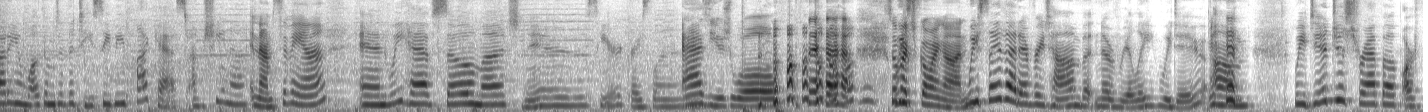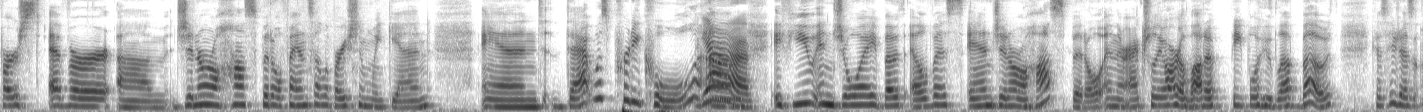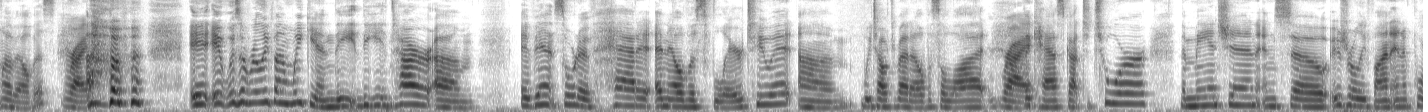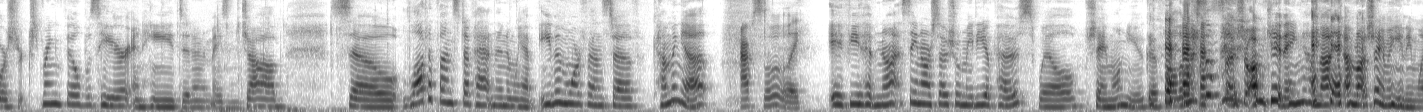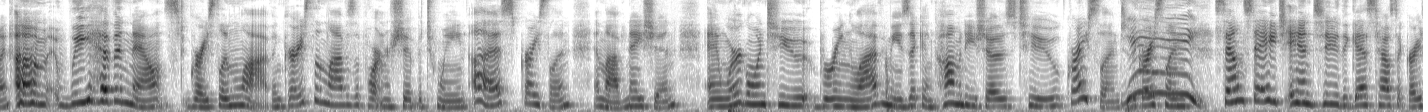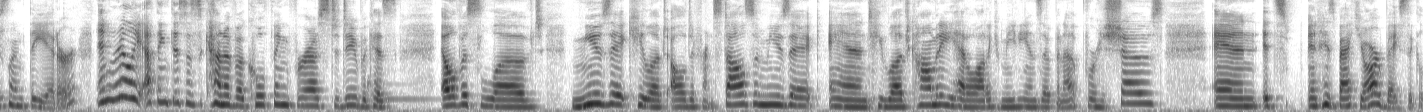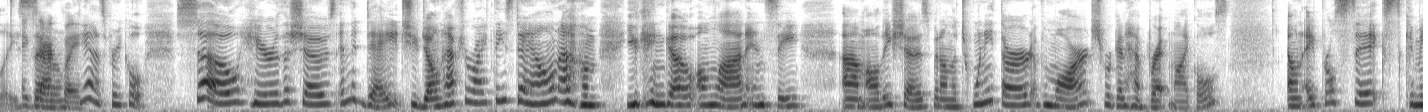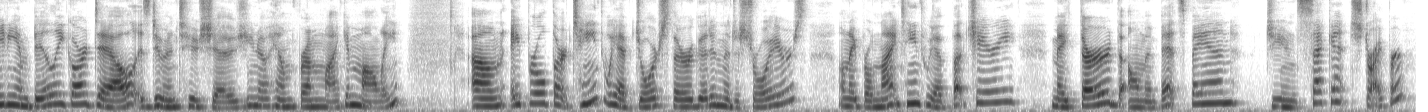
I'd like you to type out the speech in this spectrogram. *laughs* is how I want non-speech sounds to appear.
everybody, and welcome to the TCB podcast. I'm Sheena, And I'm Savannah, and we have so much news here at Graceland. as usual. *laughs* *laughs* so We much going on. we say that every time, but no, really, we do. *laughs* Um, we did just wrap up our first ever um, General Hospital fan celebration weekend. And that was pretty cool. Yeah. Um, if you enjoy both Elvis and General Hospital, and there actually are a lot of people who love both, because who doesn't love Elvis? Right. Um, *laughs* it, it was a really fun weekend. The the entire um, event sort of had an Elvis flair to it. Um, we talked about Elvis a lot. Right. The cast got to tour the mansion, and so it was really fun. And of course, Rick Springfield was here, and he did an amazing job. So a lot of fun stuff happening, and we have even more fun stuff coming up. Absolutely. If you have not seen our social media posts, well, shame on you. Go follow us on *laughs* social. I'm kidding. I'm not. I'm not *laughs* shaming anyone. Um, we have announced Graceland Live, and Graceland Live is a partnership between us, Graceland, and Live Nation, and we're going to bring live music and comedy shows to Graceland, to the Graceland Soundstage, and to the Guest House at Graceland Theater. And really, I think this is kind of a cool thing for us to do because Elvis loved music. He loved all different styles of music, and he loved comedy. He had a lot of comedians open up for his shows, and it's in his backyard basically. So, Exactly. yeah, it's pretty cool. So here are the shows and the dates. You don't have to write these down. *laughs* Um, you can go online and see um, all these shows. But on the 23rd of March, we're going to have Bret Michaels. On April 6th, comedian Billy Gardell is doing two shows. You know him from Mike and Molly. On April 13th, we have George Thorogood and the Destroyers. On April 19th, we have Buckcherry. May 3rd, the Allman Betts Band. June 2nd, Stryper.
